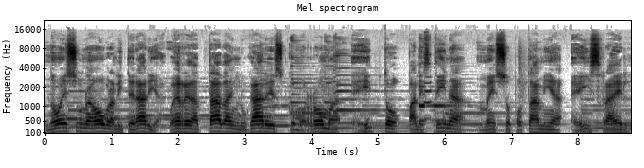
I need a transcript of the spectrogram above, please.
no es una obra literaria. Fue redactada en lugares como Roma, Egipto, Palestina, Mesopotamia e Israel.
